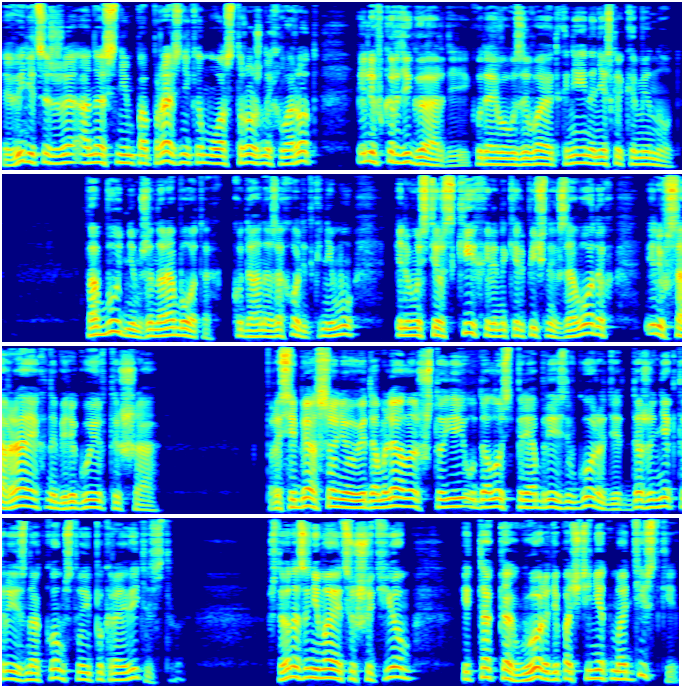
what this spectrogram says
Видится же она с ним по праздникам у острожных ворот или в Кардигардии, куда его вызывают к ней на несколько минут. По будням же на работах, куда она заходит к нему, или в мастерских, или на кирпичных заводах, или в сараях на берегу Иртыша. Про себя Соня уведомляла, что ей удалось приобрести в городе даже некоторые знакомства и покровительства, что она занимается шитьем, и так как в городе почти нет модистки,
